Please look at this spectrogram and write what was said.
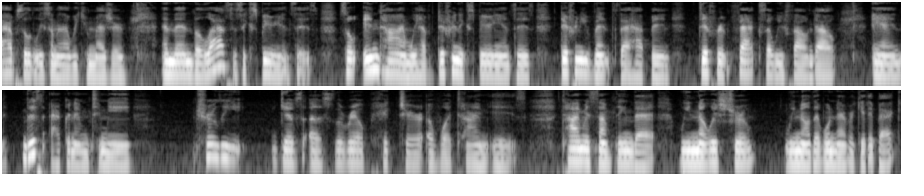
absolutely something that we can measure. And then the last is experiences. So in time, we have different experiences, different events that happen, different facts that we found out. And this acronym to me truly gives us the real picture of what time is. Time is something that we know is true. We know that we'll never get it back.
